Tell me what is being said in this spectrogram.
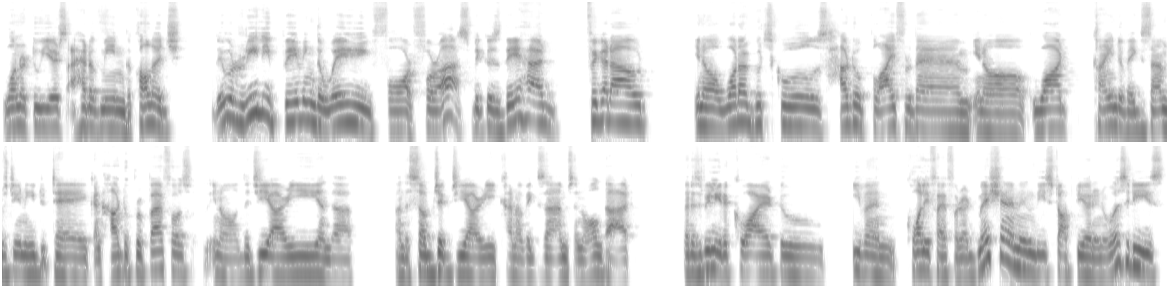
one or two years ahead of me in the college they were really paving the way for for us because they had figured out you know what are good schools how to apply for them you know what kind of exams do you need to take and how to prepare for you know the gre and the and the subject gre kind of exams and all that that is really required to even qualify for admission in these top tier universities.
